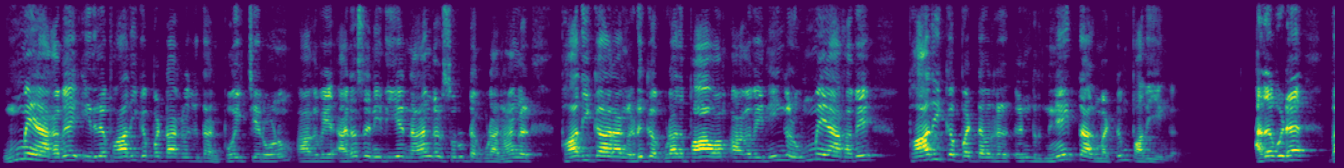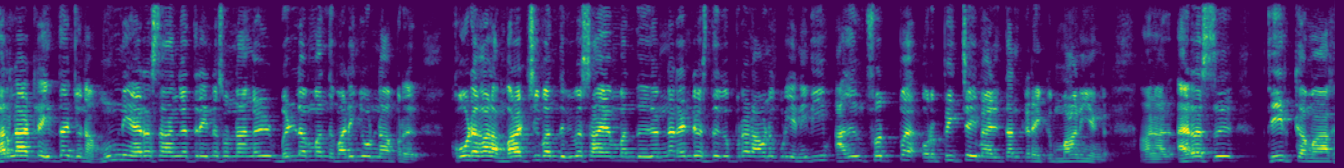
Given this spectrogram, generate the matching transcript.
உண்மையாகவே இதில் பாதிக்கப்பட்டார்களுக்கு தான் போய் சேரணும். ஆகவே அரச நிதியை நாங்கள் சுருட்டக்கூடாது. நாங்கள் பாதிக்காத நாங்கள் எடுக்கக்கூடாது. பாவம். ஆகவே நீங்கள் உண்மையாகவே பாதிக்கப்பட்டவர்கள் என்று நினைத்தால் மட்டும் பதியுங்கள். அதை விட வரலாற்றில் இதுதான் சொன்னா முன்னே அரசாங்கத்தில் என்ன சொன்னாங்க வெள்ளம் வந்து வடிஞ்சோன்னா பிறகு. கோடைகாலம் வறட்சி வந்து விவசாயம் வந்து என்ன ரெண்டு வருஷத்துக்கு பிறகு அவனுக்குரிய நிதியும் அது சொற்ப ஒரு பிச்சை மாதிரி தான் கிடைக்கும் மானியங்கள். ஆனால் அரசு தீர்க்கமாக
